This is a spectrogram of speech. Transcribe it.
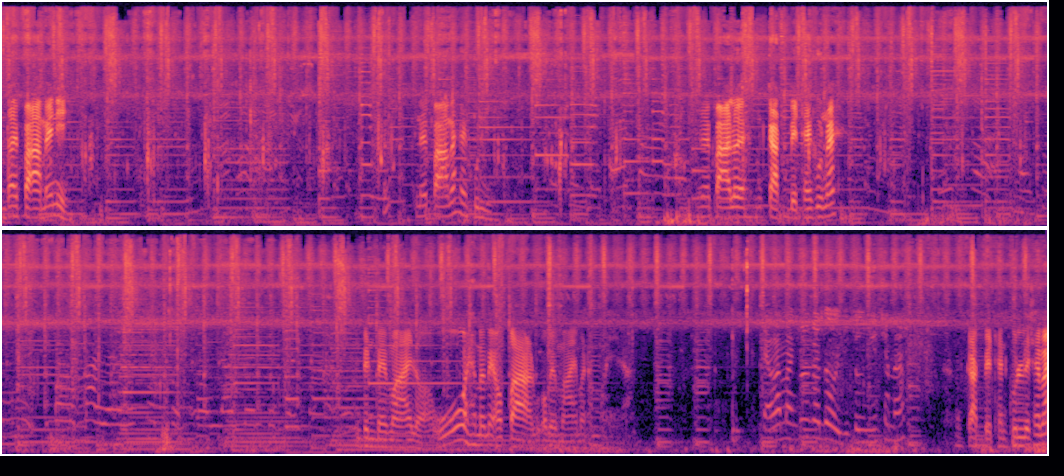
คุณได้ปลาไหมนี่ได้ปลาไหมให้คุณนี่ได้ปลาเลยมันกัดเบ็ดแทนคุณไหมมันเป็นใบไม้เหรอโอ้ยทำไมไม่เอาปลาลูกเอาใบไม้มาทำไมล่ะแต่ว่ามันก็กระโดดอยู่ตรงนี้ใช่ไหมมันกัดเบ็ดแทนคุณเลยใช่ไหม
